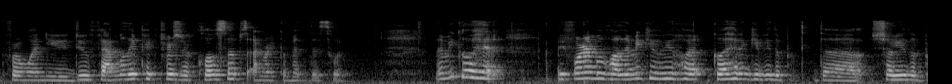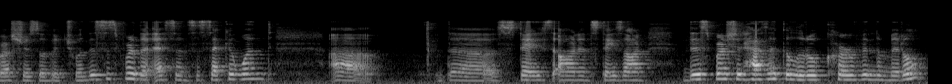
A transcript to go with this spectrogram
for when you do family pictures or close-ups. I recommend this one. Let me go ahead before I move on, let me give you go ahead and give you the the show you the brushes of each one. This is for the essence. The second one, uh, the stays on and stays on. This brush it has like a little curve in the middle,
